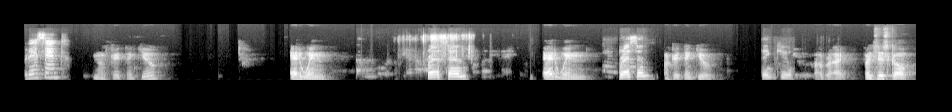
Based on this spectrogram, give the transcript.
Present. okay, thank you. Edwin, Present, Edwin, present. okay, thank you. Thank you. All right. Francisco,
